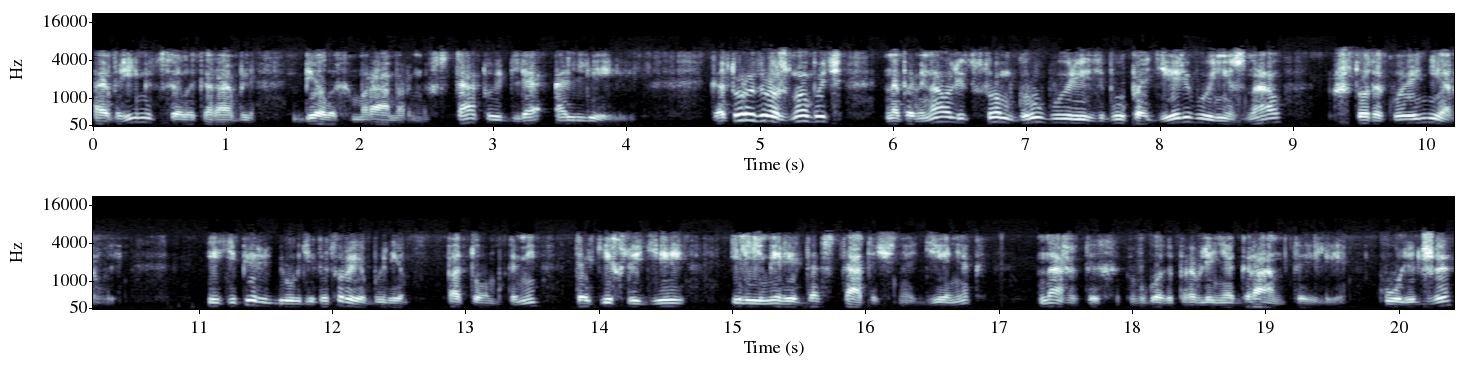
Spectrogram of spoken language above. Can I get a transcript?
а в Риме целый корабль белых мраморных статуй для аллеи, который, должно быть, напоминал лицом грубую резьбу по дереву и не знал, что такое нервы. И теперь люди, которые были потомками таких людей или имели достаточно денег, нажитых в годы правления Гранта или Кулиджа,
